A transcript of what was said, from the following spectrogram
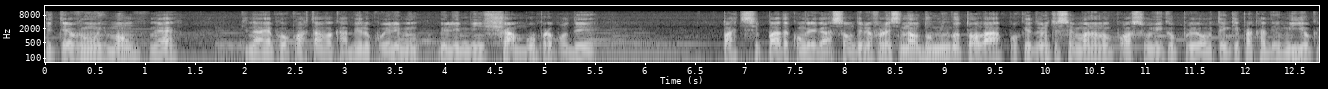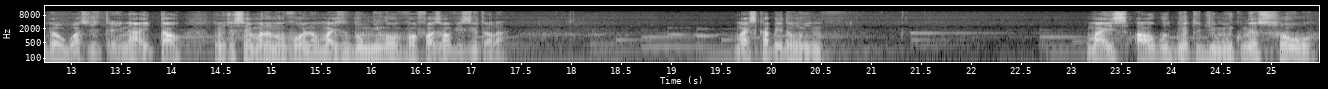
e teve um irmão, né, que na época eu cortava cabelo com ele, ele me, ele me chamou para poder participar da congregação dele. Eu falei assim: não, domingo eu tô lá, porque durante a semana eu não posso ir, que eu, eu tenho que ir para academia, eu, eu gosto de treinar e tal. Durante a semana eu não vou, não, mas no domingo eu vou fazer uma visita lá. Mas acabei não indo mas algo dentro de mim começou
